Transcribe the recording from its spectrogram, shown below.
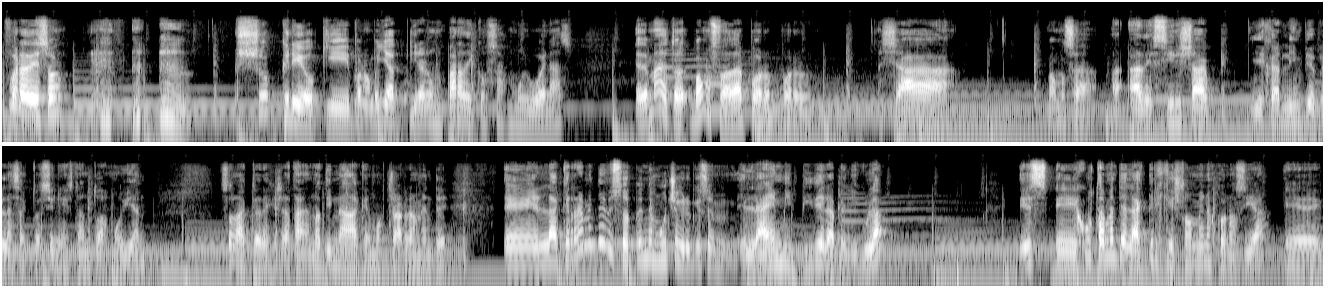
Fuera de eso, creo que, bueno, voy a tirar un par de cosas muy buenas. Además de vamos a dar por, ya, vamos a, decir ya y dejar limpio que las actuaciones están todas muy bien. Son actores que ya están, no tienen nada que mostrar realmente. Eh, la que realmente me sorprende mucho, creo que es la MVP de la película, es eh, justamente la actriz que yo menos conocía, eh,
